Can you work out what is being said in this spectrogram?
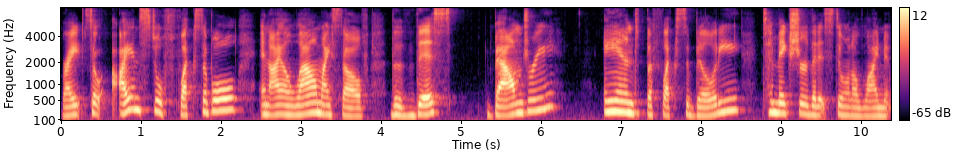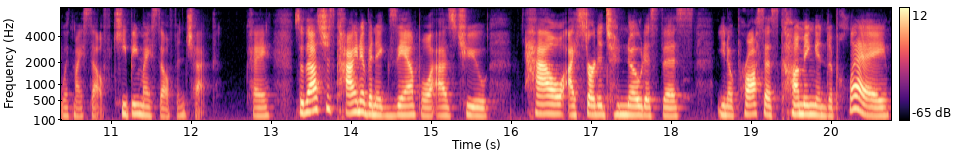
right? So i am still flexible and i allow myself the this boundary and the flexibility to make sure that it's still in alignment with myself, keeping myself in check. Okay. So that's just kind of an example as to how I started to notice this, you know, process coming into play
